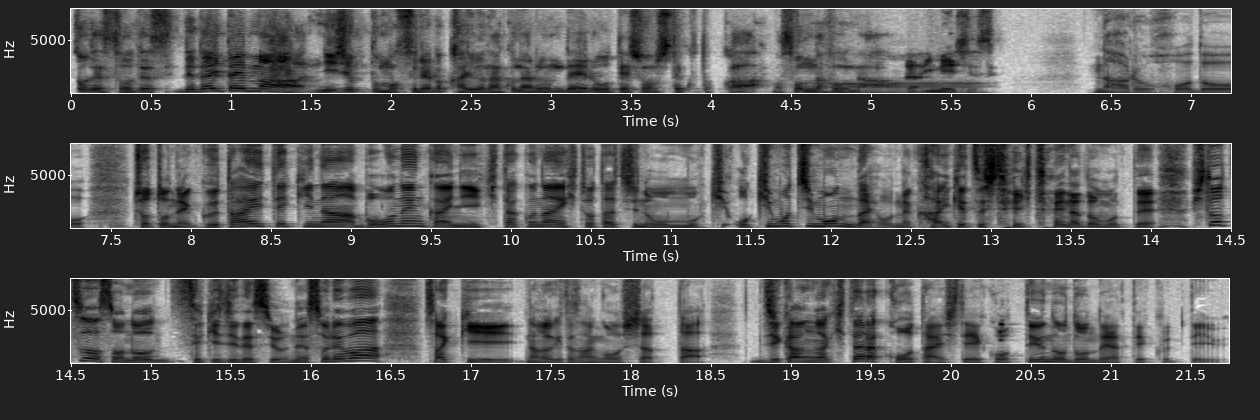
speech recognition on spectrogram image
そうです、そうです。で、大体まあ、20分もすれば会話なくなるんで、ローテーションしていくとか、まあ、そんな風なイメージですよ。なるほど。ちょっとね具体的な忘年会に行きたくない人たちのもきお気持ち問題をね解決していきたいなと思って。一つはその席次ですよね。それはさっき中北さんがおっしゃった時間が来たら交代していこうっていうのをどんどんやっていくっていう。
